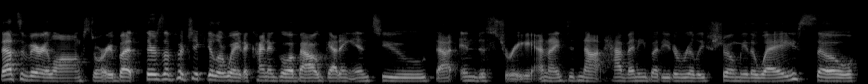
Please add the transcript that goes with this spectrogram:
that's a very long story, but there's a particular way to kind of go about getting into that industry. And I did not have anybody to really show me the way. So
